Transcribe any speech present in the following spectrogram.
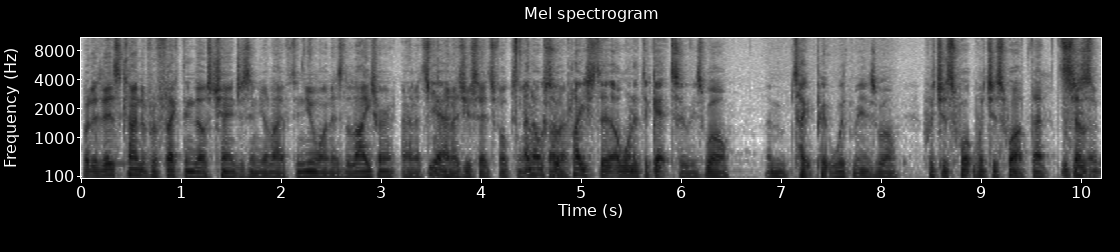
But it is kind of reflecting those changes in your life. The new one is lighter, and it's Yeah. and as you say, it's focusing and also colour, a place that I wanted to get to as well, and take people with me as well. which is what which is what that Which cel- is, you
